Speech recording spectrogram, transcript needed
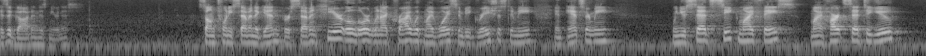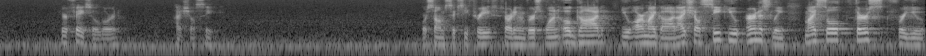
Is it God and his nearness? Psalm 27 again, verse 7 Hear, O Lord, when I cry with my voice, and be gracious to me and answer me. When you said, Seek my face, my heart said to you, Your face, O Lord, I shall seek. Or Psalm 63, starting in verse 1 O God, you are my God. I shall seek you earnestly. My soul thirsts for you.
